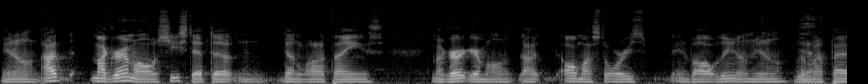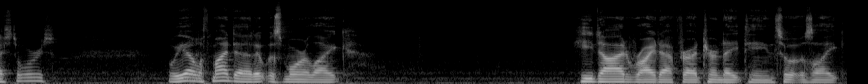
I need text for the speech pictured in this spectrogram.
You know, I my grandma she stepped up and done a lot of things. My great grandma, all my stories involve them. You know, or Yeah. my past stories. Well, yeah, with my dad, it was more like he died right after I turned 18. So it was like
